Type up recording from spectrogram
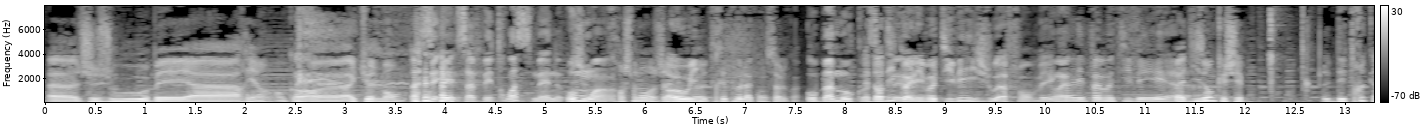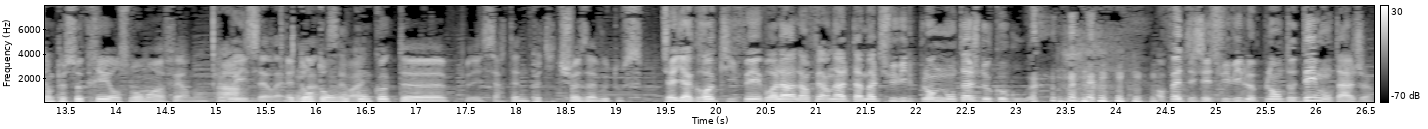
euh, je joue ben, à rien encore euh, actuellement. C'est- Ça fait trois semaines, au Je- moins. Franchement, j'aime Oh oui. euh, très peu la console quoi. Au bas mot, quoi. Tandis fait- quand il est motivé, il joue à fond. Mais Ouais. quand il est pas motivé, euh, Bah disons que j'ai des trucs un peu secrets en ce moment à faire donc. euh, Ah oui, c'est vrai. et dont a- on vous vrai. concocte euh, certaines petites choses à vous tous. Tiens, il y a Grog qui fait, voilà, l'infernal, t'as mal suivi le plan de montage de Kogu. en fait, j'ai suivi le plan de démontage.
